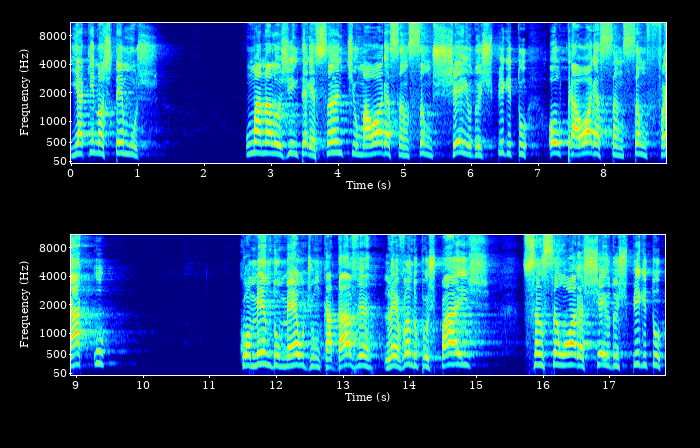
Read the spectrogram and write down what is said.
e aqui nós temos uma analogia interessante, uma hora Sansão cheio do espírito, outra hora Sansão fraco, comendo mel de um cadáver, levando para os pais, Sansão ora cheio do espírito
